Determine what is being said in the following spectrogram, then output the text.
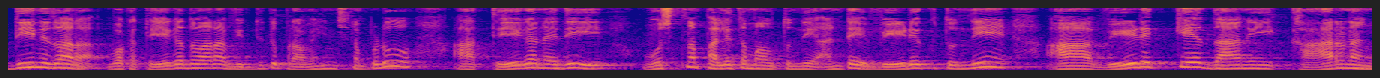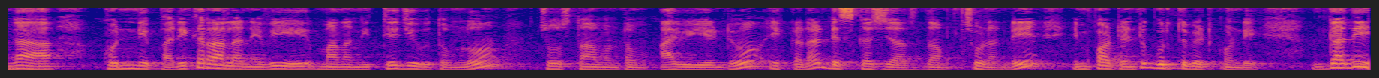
దీని ద్వారా ఒక తీగ ద్వారా విద్యుత్ ప్రవహించినప్పుడు ఆ తీగ అనేది ఉష్ణ ఫలితం అవుతుంది అంటే వేడెక్కుతుంది. ఆ వేడెక్కే దాని కారణంగా కొన్ని పరికరాలు అనేవి మన నిత్య జీవితంలో చూస్తూ ఉంటాం. అవి ఏంటో ఇక్కడ డిస్కస్ చేద్దాం. చూడండి. ఇంపార్టెంట్ గుర్తుపెట్టుకోండి. గది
